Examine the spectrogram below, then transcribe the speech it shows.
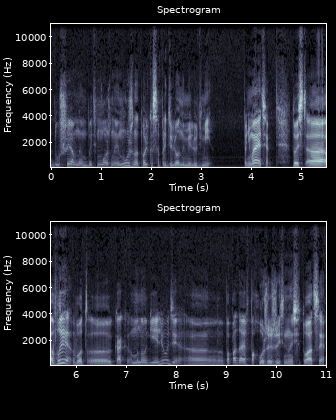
душевным быть можно и нужно только с определенными людьми. Понимаете? То есть э, вы, вот э, как многие люди, э, попадая в похожие жизненные ситуации,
